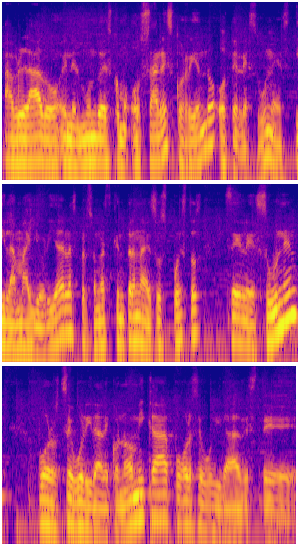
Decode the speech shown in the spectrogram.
hablado en el mundo es como o sales corriendo o te les unes. Y la mayoría de las personas que entran a esos puestos se les unen por seguridad económica, por seguridad, este,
